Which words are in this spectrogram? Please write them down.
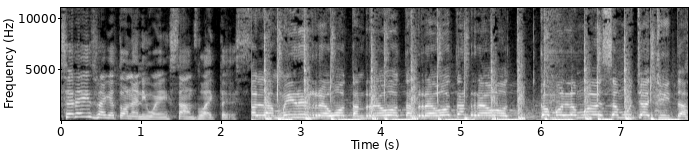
Today's reggaeton, anyway, sounds like this. La miro y rebotan, rebotan, rebotan, rebotan. Como lo mueve esa muchachita.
